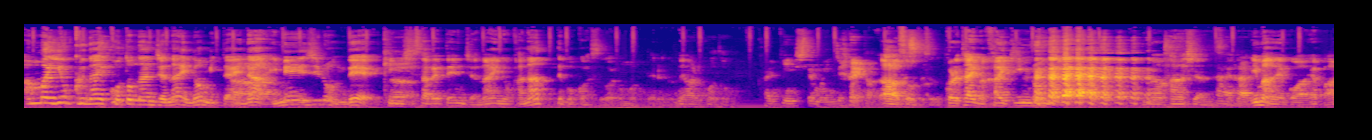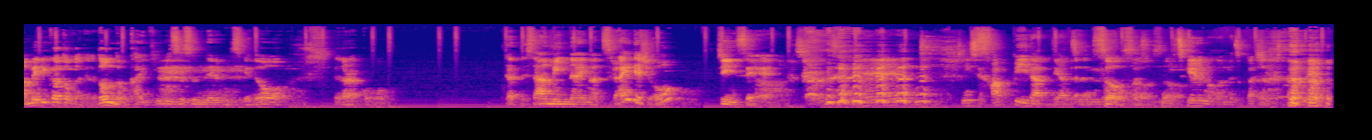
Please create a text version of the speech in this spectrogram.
あんま良くないことなんじゃないのみたいなイメージ論で禁止されてんじゃないのかなって僕はすごい思ってるのね。なるほど。解禁してもいいんじゃないかな。ああ、そうです。これ大麻解禁論者の話なんですけど、はいはい今ね、こう、やっぱアメリカとかではどんどん解禁が進んでるんですけど、だからこう、だってさ、みんな今辛いでしょ？人生。そうですね。人生ハッピーだってやつそうそうそう見つけるのが難しいですからね。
